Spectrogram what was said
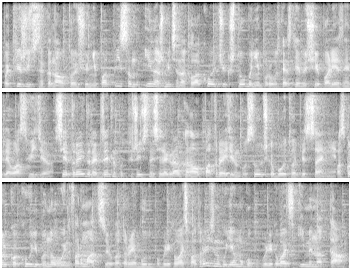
подпишитесь на канал, кто еще не подписан, и нажмите на колокольчик, чтобы не пропускать следующие полезные для вас видео. Все трейдеры обязательно подпишитесь на телеграм-канал по трейдингу, ссылочка будет в описании. Поскольку какую-либо новую информацию, которую я буду публиковать по трейдингу, я могу публиковать именно там.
